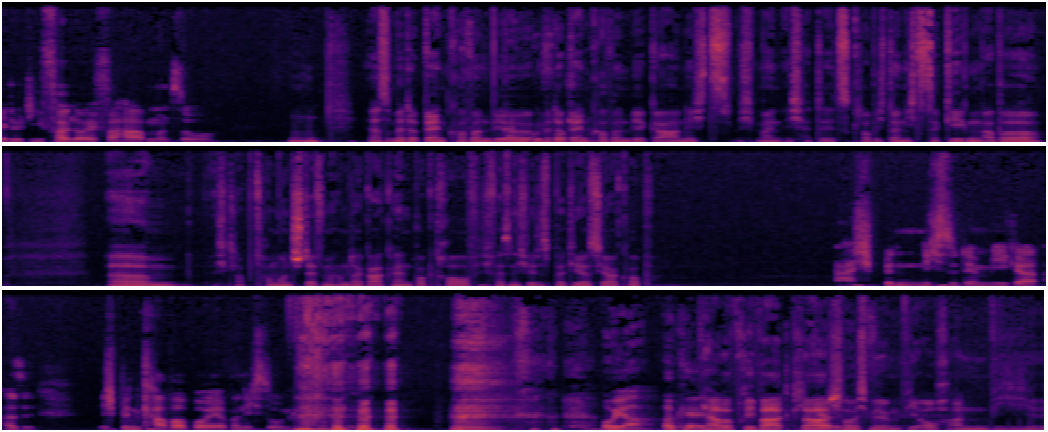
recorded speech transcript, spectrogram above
Melodieverläufe haben und so. Mhm. Also mit der Band covern wir, mit der Band vorstellen. covern wir gar nichts. Ich meine, ich hätte jetzt, glaube ich, da nichts dagegen, aber ähm, ich glaube, Tom und Steffen haben da gar keinen Bock drauf. Ich weiß nicht, wie das bei dir ist, Jakob. Ah, ich bin nicht so der Mega, also ich bin Coverboy, aber nicht so ein Coverboy. Oh ja, okay. Ja, aber privat, klar, Ja, schaue genau. ich mir irgendwie auch an, wie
